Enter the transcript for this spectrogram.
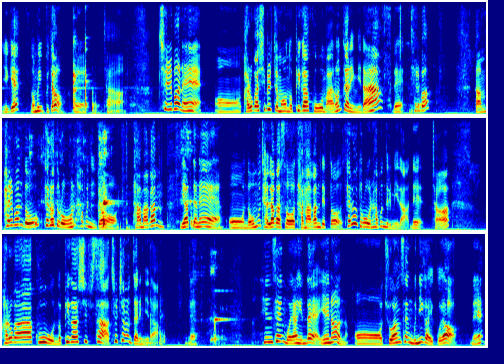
이게 너무 이쁘죠? 네. 자, 7번에 어, 가로가 11.5, 높이가 9, 만원짜리입니다. 네, 7번. 다음 8번도 새로 들어온 화분이죠. 다 마감 이합 전에 어, 너무 잘 나가서 다 마감됐던 새로 들어온 화분들입니다. 네, 자 가로가 9, 높이가 14, 7천원짜리입니다. 네. 흰색 모양인데 얘는 어, 주황색 무늬가 있고요. 네.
